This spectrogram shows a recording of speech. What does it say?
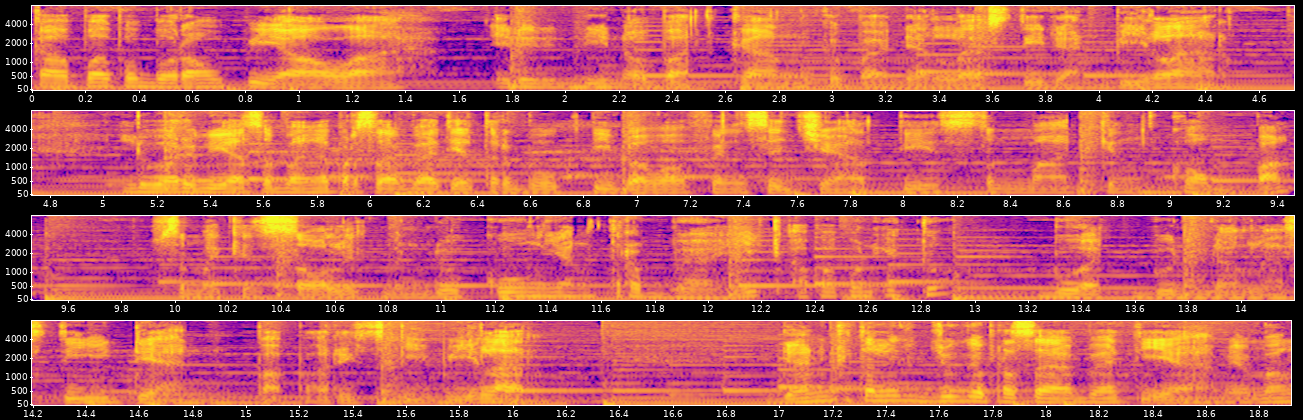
kapal pemborong piala, ini dinobatkan kepada Lesti dan Bilar. Luar biasa banget persahabat ya terbukti bahwa fans sejati semakin kompak, semakin solid mendukung yang terbaik apa pun itu buat Bunda Lesti dan Papa Rizky Bilar. Dan kita lihat juga persahabat ya, memang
